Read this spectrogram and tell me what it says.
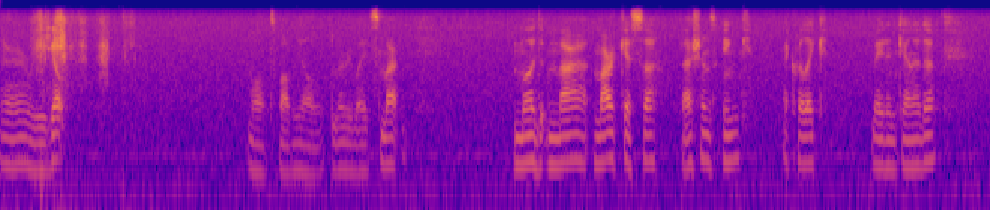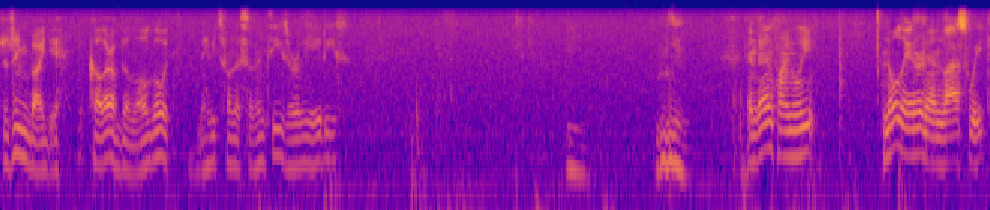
There we go. Well, it's probably all blurry, but it's Mar Mud Mar Marquesa Fashions Inc. Acrylic, made in Canada. Judging by the color of the logo, maybe it's from the 70s, early 80s. Hmm. And then finally, no later than last week,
